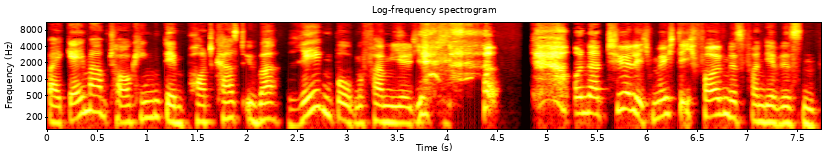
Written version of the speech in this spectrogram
bei Game Arm Talking, dem Podcast über Regenbogenfamilien. Und natürlich möchte ich Folgendes von dir wissen.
